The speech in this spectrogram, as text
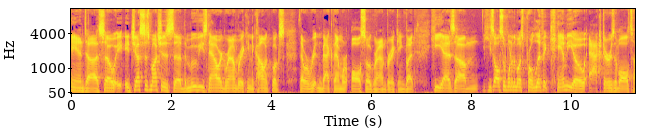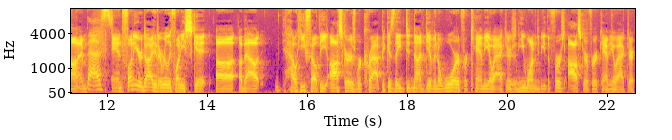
And uh, so, it, it just as much as uh, the movies now are groundbreaking, the comic books that were written back then were also groundbreaking. But he has, um, he's also one of the most prolific cameo actors of all time. best. And Funny or Die did a really funny skit uh, about how he felt the Oscars were crap because they did not give an award for cameo actors, and he wanted to be the first Oscar for a cameo actor.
